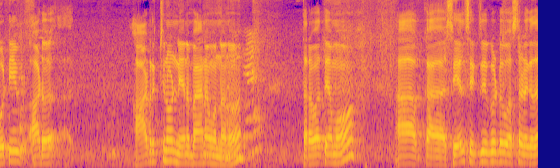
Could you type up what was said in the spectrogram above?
ఓటీ ఆడ ఆర్డర్ ఇచ్చిన నేను బాగానే ఉన్నాను. తర్వాత ఏమో ఆ సేల్స్ ఎగ్జిక్యూటివ్ వస్తాడు కదా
